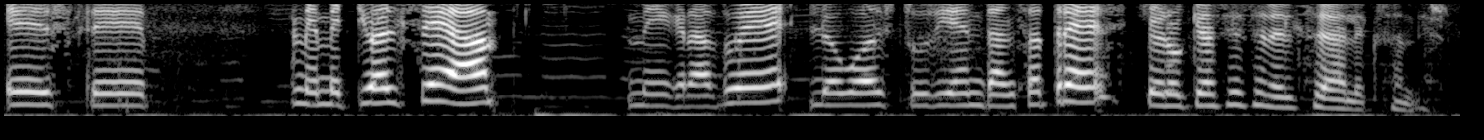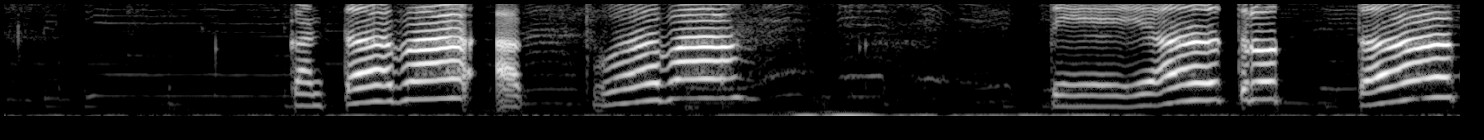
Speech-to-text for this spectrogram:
Este, me metió al SEA, me gradué, luego estudié en Danza 3. ¿Pero qué hacías en el SEA, Alexander? Cantaba, actuaba, teatro, tap.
